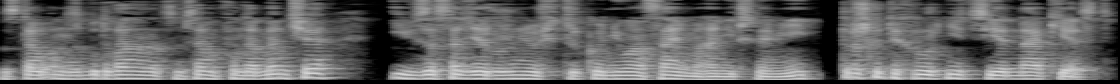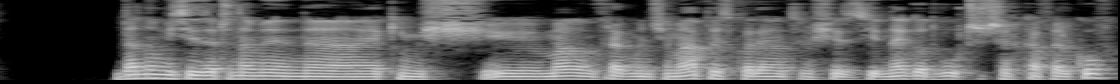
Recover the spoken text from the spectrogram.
Zostały one zbudowane na tym samym fundamencie i w zasadzie różnią się tylko niuansami mechanicznymi. Troszkę tych różnic jednak jest. Daną misję zaczynamy na jakimś y, małym fragmencie mapy składającym się z jednego, dwóch czy trzech kafelków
